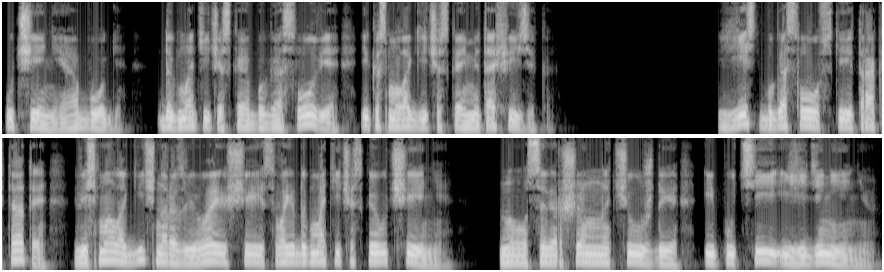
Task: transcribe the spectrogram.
учение о Боге, догматическое богословие и космологическая метафизика. Есть богословские трактаты, весьма логично развивающие свое догматическое учение, но совершенно чуждые и пути, и единению,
